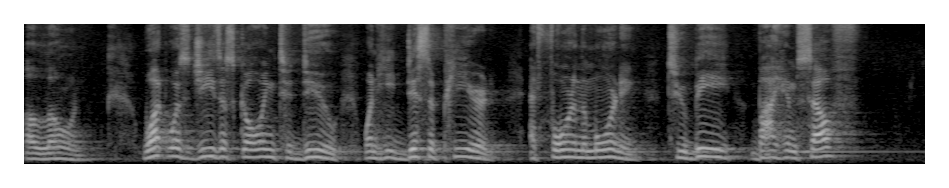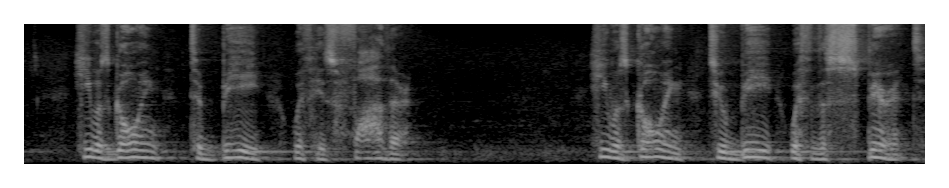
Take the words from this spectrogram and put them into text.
alone. What was Jesus going to do when he disappeared at four in the morning to be by himself? He was going to be with his Father. He was going to be with the Spirit.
